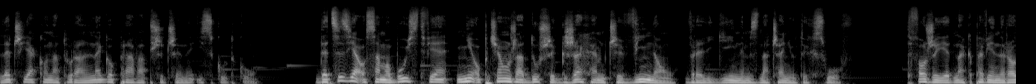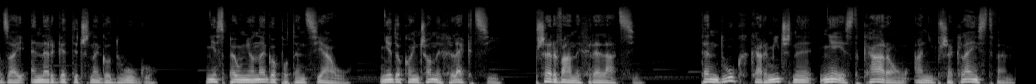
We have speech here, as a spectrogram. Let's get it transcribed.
lecz jako naturalnego prawa przyczyny i skutku. Decyzja o samobójstwie nie obciąża duszy grzechem czy winą w religijnym znaczeniu tych słów. Tworzy jednak pewien rodzaj energetycznego długu, niespełnionego potencjału, niedokończonych lekcji, przerwanych relacji. Ten dług karmiczny nie jest karą ani przekleństwem,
